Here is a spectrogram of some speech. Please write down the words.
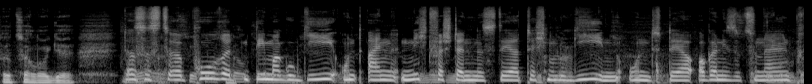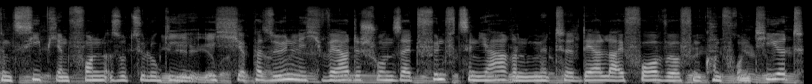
Soziologie. Das ist äh, pure Demagogie und ein Nichtverständnis der Technologien und der organisationellen Prinzipien von Soziologie. Ich persönlich werde schon seit 15 Jahren mit derlei Vorwürfen konfrontiert.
